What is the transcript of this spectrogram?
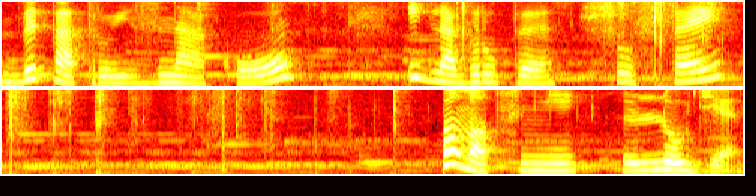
Wypatruj znaku. I dla grupy szóstej pomocni ludzie.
